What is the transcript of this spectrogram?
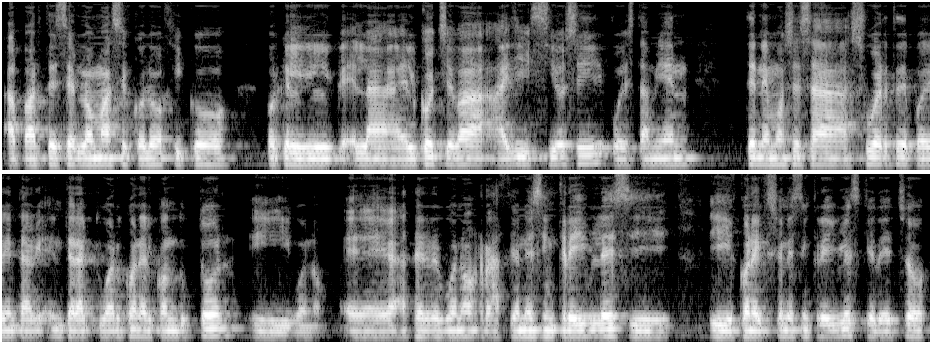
aparte de ser lo más ecológico porque el, coche va allí sí o sí pues también tenemos esa suerte de poder interactuar con el conductor y bueno, eh, hacer bueno, relaciones increíbles y, conexiones increíbles que de hecho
